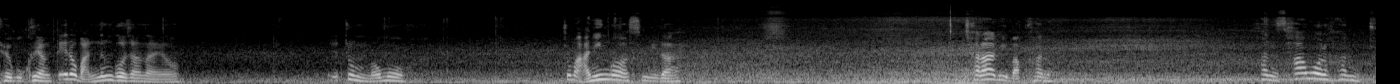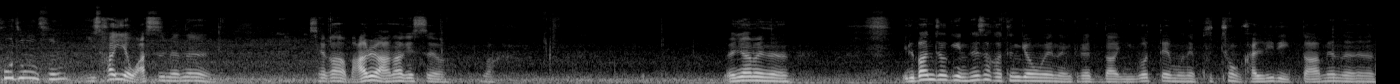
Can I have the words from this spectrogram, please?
결국 그냥 때려 맞는 거잖아요. 좀 너무 좀 아닌 것 같습니다. 차라리 막한 한 4월 한 초중순 이 사이에 왔으면은 제가 말을 안 하겠어요. 막 왜냐면은 일반적인 회사 같은 경우에는 그래도 나 이것 때문에 구청 갈 일이 있다 하면은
